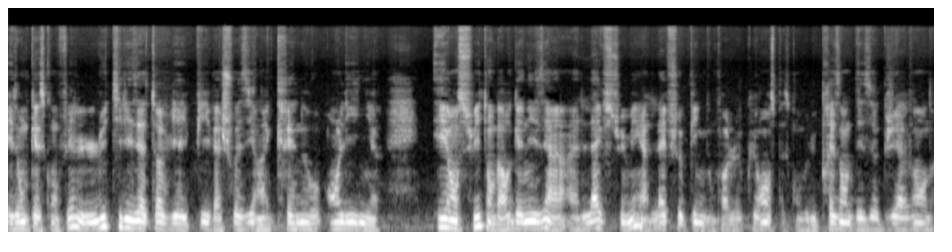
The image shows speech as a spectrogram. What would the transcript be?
Et donc, qu'est-ce qu'on fait? L'utilisateur VIP va choisir un créneau en ligne et ensuite, on va organiser un, live streaming, un live shopping, donc en l'occurrence, parce qu'on lui présente des objets à vendre,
